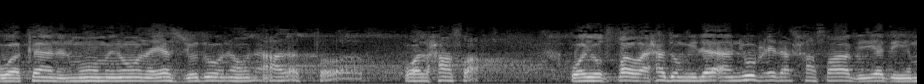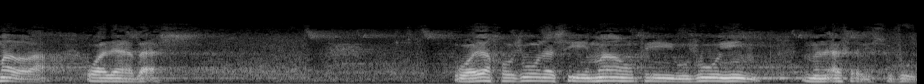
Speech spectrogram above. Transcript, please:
وكان المؤمنون يسجدون هنا على التراب والحصى ويضطر أحدهم إلى أن يبعد الحصى بيده مرة ولا بأس. ويخرجون سيماهم في وجوههم من أثر السجود.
